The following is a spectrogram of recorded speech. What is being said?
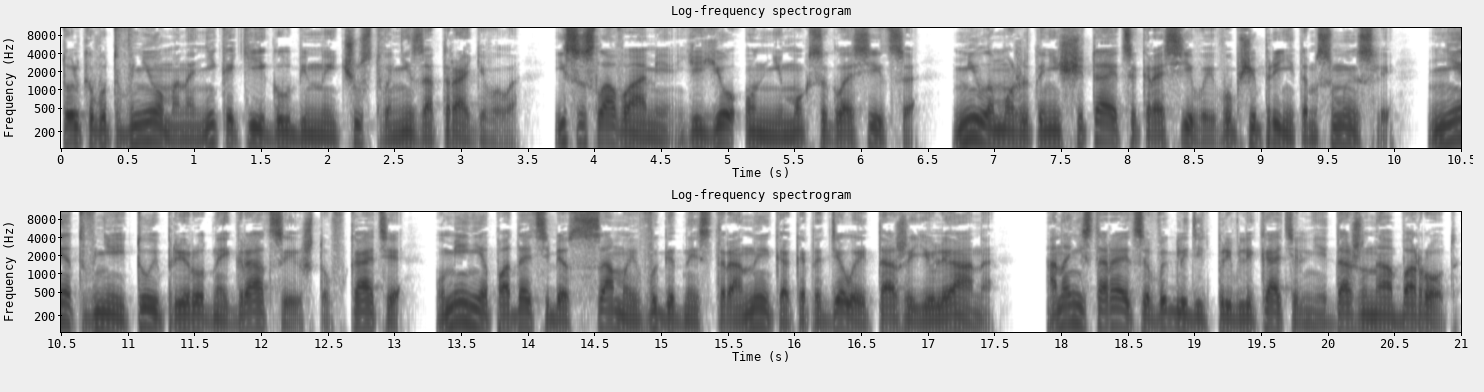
Только вот в нем она никакие глубинные чувства не затрагивала. И со словами ее он не мог согласиться. Мила, может, и не считается красивой в общепринятом смысле, нет в ней той природной грации, что в Кате, умение подать себя с самой выгодной стороны, как это делает та же Юлиана. Она не старается выглядеть привлекательней, даже наоборот.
